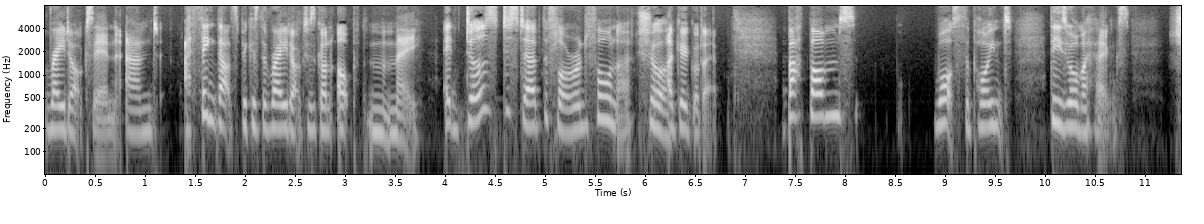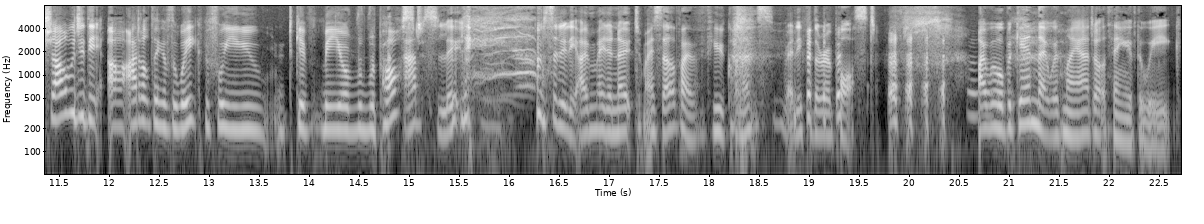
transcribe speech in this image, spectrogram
Radox in and I think that's because the Radox has gone up m- me. It does disturb the flora and fauna. Sure. I googled it. Bath bombs, what's the point? These are all my things. Shall we do the uh, adult thing of the week before you give me your riposte? Absolutely. Absolutely. I've made a note to myself. I have a few comments ready for the riposte. I will begin though with my adult thing of the week,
